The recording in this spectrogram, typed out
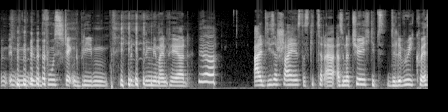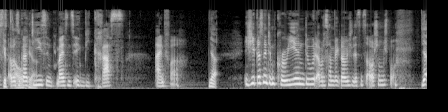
im, im Fuß stecken geblieben, bitte bring mir mein Pferd. Ja. All dieser Scheiß, das gibt's halt, also natürlich gibt's Delivery Quests, Gibt's aber auch, sogar ja. die sind meistens irgendwie krass einfach. Ja. Ich lieb das mit dem Korean Dude, aber das haben wir, glaube ich, letztens auch schon besprochen. Ja,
